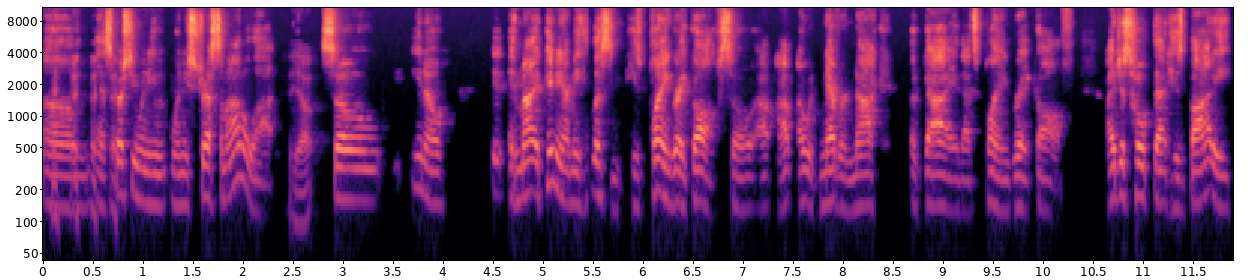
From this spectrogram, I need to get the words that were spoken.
um, especially when you when you stress them out a lot. Yeah. So you know, in my opinion, I mean, listen, he's playing great golf, so I, I, would never knock a guy that's playing great golf. I just hope that his body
